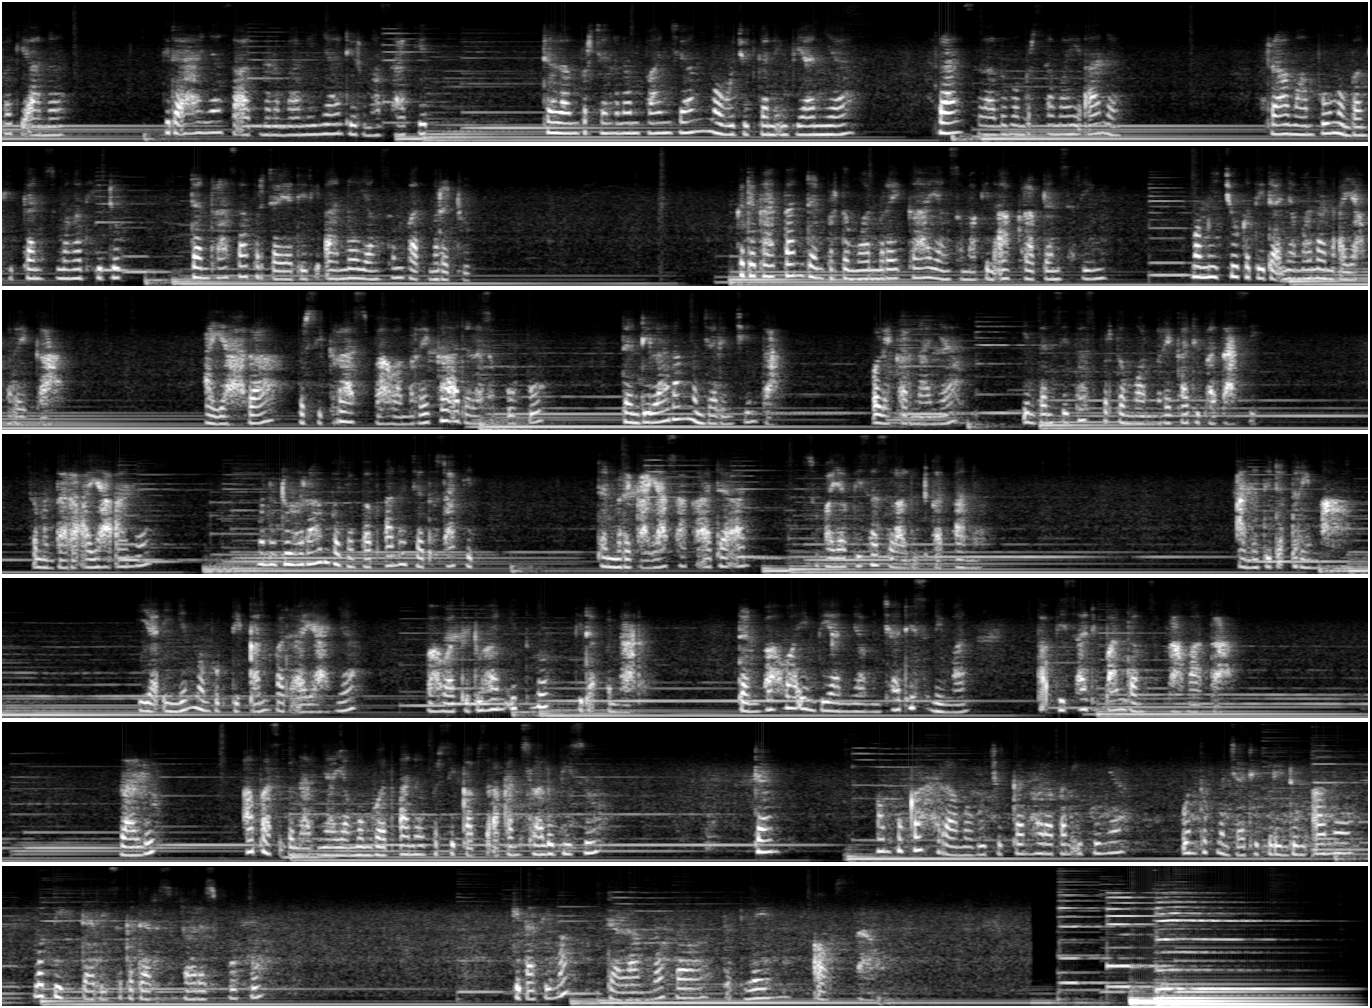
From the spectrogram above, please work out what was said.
bagi Anne, tidak hanya saat menemaninya di rumah sakit, dalam perjalanan panjang mewujudkan impiannya, Ra selalu membersamai Anne. Ra mampu membangkitkan semangat hidup dan rasa percaya diri Anne yang sempat meredup. Kedekatan dan pertemuan mereka yang semakin akrab dan sering memicu ketidaknyamanan ayah mereka. Ayah Ra bersikeras bahwa mereka adalah sepupu dan dilarang menjalin cinta. Oleh karenanya, intensitas pertemuan mereka dibatasi. Sementara ayah Ana menuduh Ram penyebab Ana jatuh sakit dan merekayasa keadaan supaya bisa selalu dekat Ana. Ana tidak terima. Ia ingin membuktikan pada ayahnya bahwa tuduhan itu tidak benar dan bahwa impiannya menjadi seniman tak bisa dipandang sebelah mata. Lalu, apa sebenarnya yang membuat Ana bersikap seakan selalu bisu? Dan, mampukah Hera mewujudkan harapan ibunya untuk menjadi pelindung Ana lebih dari sekedar saudara sepupu? Kita simak dalam novel The Flame of Sound.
